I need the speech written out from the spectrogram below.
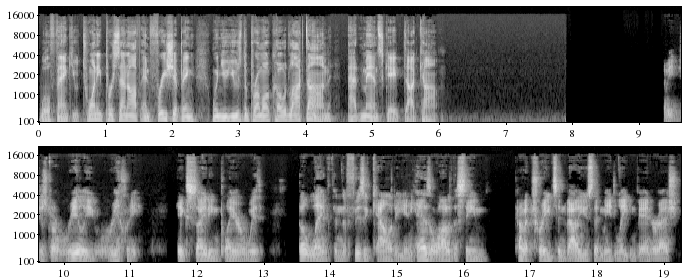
will thank you. 20% off and free shipping when you use the promo code locked on at manscaped.com. I mean, just a really, really exciting player with the length and the physicality. And he has a lot of the same kind of traits and values that made Leighton Vander Esch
